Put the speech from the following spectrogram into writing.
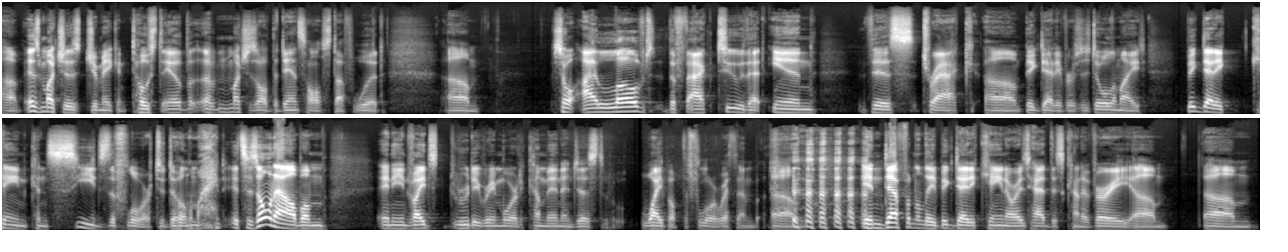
uh, as much as Jamaican toasting, uh, as much as all the dance hall stuff would. Um, so I loved the fact too that in this track, uh, Big Daddy versus Dolomite, Big Daddy Kane concedes the floor to Dolomite. It's his own album, and he invites Rudy Ray Moore to come in and just wipe up the floor with him. Um, indefinitely, Big Daddy Kane always had this kind of very um, um,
